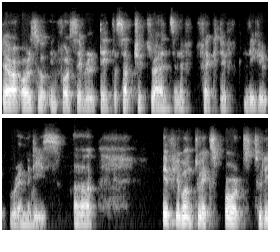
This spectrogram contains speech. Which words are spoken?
there are also enforceable data subject rights and effective legal remedies. Uh, if you want to export to the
